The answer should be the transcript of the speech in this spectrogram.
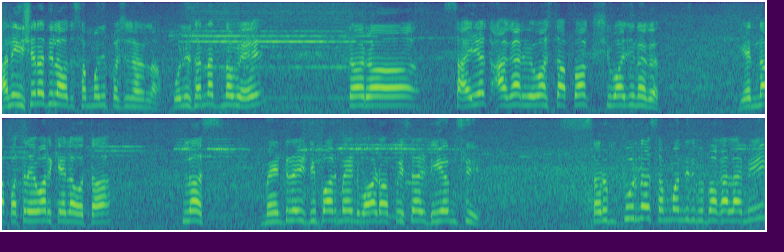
आणि इशारा दिला होता संबंधित प्रशासनाला पोलिसांनाच नव्हे तर सहाय्यक आगार व्यवस्थापक शिवाजीनगर यांना पत्रव्यवहार केला होता. Plus maintenance department ward officer D M C संपूर्ण संबंधित विभागाला मी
